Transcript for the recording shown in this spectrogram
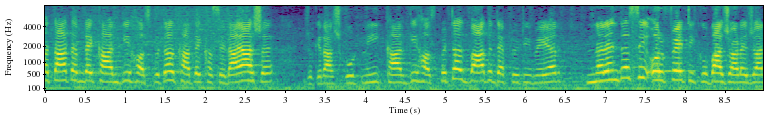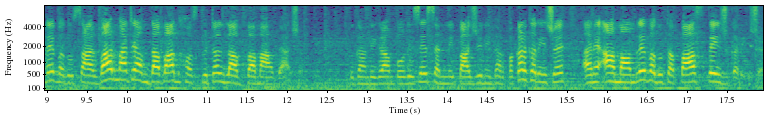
થતા તેમને ખાનગી હોસ્પિટલ ખાતે ખસેડાયા છે, જોકે રાજકોટની ખાનગી હોસ્પિટલ બાદ ડેપ્યુટી મેયર નરેન્દ્રસિંહ ઉર્ફે ટીકુબા જાડેજાને વધુ સારવાર માટે અમદાવાદ હોસ્પિટલ લાવવામાં આવ્યા છે. તો ગાંધીગ્રામ પોલીસે સન્ની ધરપકડ કરી છે અને આ મામલે વધુ તપાસ તેજ કરી છે.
